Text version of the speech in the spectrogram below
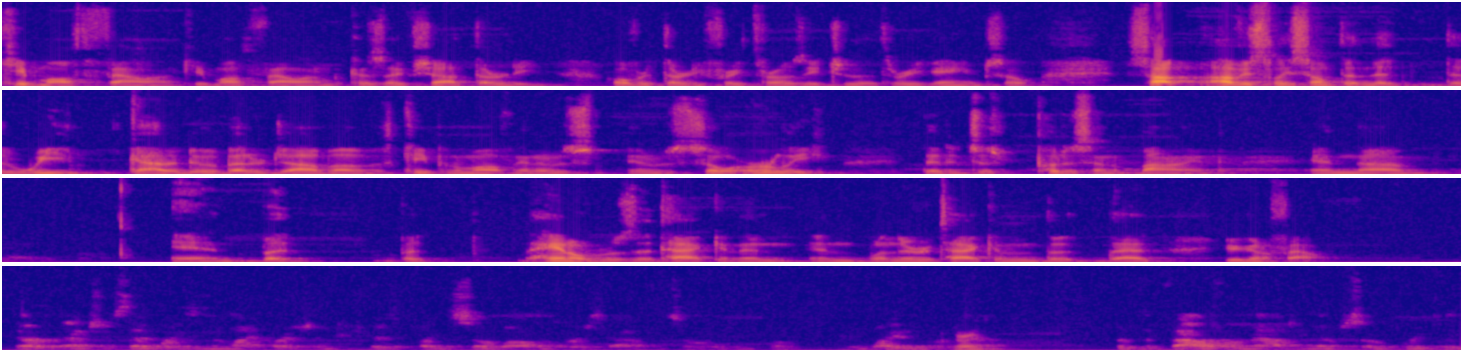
keep them off the foul line, keep them off the foul line, because they've shot 30, over 30 free throws each of the three games. So it's obviously something that, that we got to do a better job of is keeping them off. And it was it was so early that it just put us in a bind. And um, and but but Hanover was attacking, and, and when they're attacking the, that, you're going to foul. That actually segues into my question because you guys played so well in the first half and so well in the first right. But the foul were mounting up so quickly.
